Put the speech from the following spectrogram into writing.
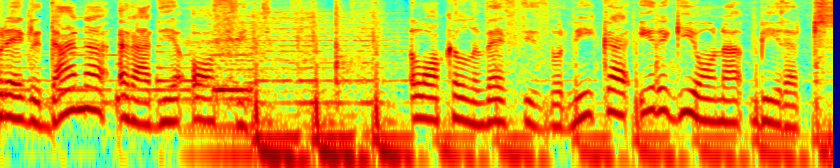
Pregled dana radija Osvit. Lokalne vesti iz Vornika i regiona Birač.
